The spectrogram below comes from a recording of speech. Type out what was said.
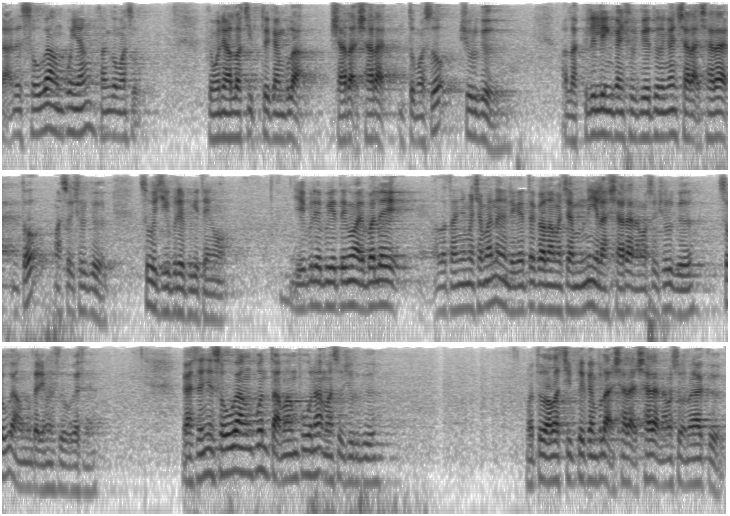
Tak ada seorang pun yang sanggup masuk. Kemudian Allah ciptakan pula syarat-syarat untuk masuk syurga. Allah kelilingkan syurga itu dengan syarat-syarat untuk masuk syurga. So Jibril pergi tengok. Jibril pergi tengok, dia balik. Allah tanya macam mana? Dia kata kalau macam ni lah syarat nak masuk syurga, seorang pun tak boleh masuk rasa. Rasanya seorang pun tak mampu nak masuk syurga. Lepas tu Allah ciptakan pula syarat-syarat nak masuk neraka.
